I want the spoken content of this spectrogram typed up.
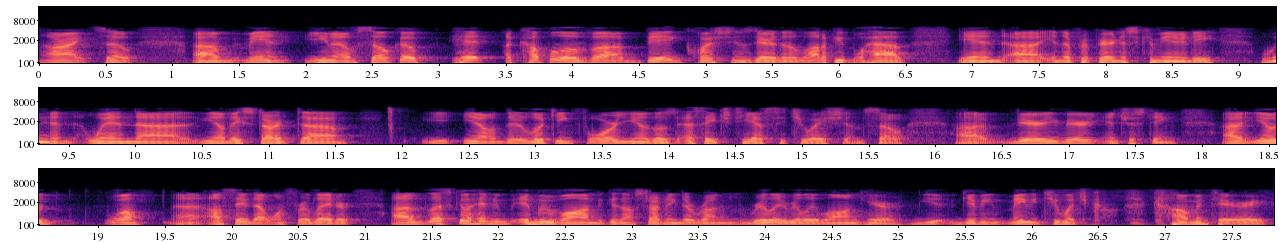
All right, so um, man, you know, Selco hit a couple of uh, big questions there that a lot of people have in uh, in the preparedness community when when uh, you know they start. Uh, you know they're looking for you know those SHTF situations. So uh, very very interesting. Uh, you know well, uh, I'll save that one for later. Uh, let's go ahead and, and, move on because I'm starting to run really, really long here, giving maybe too much commentary.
